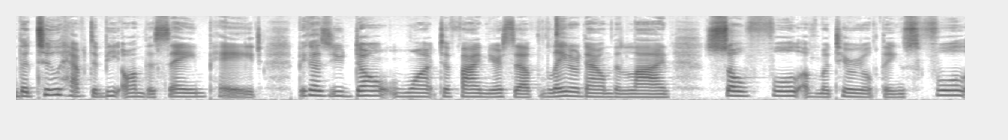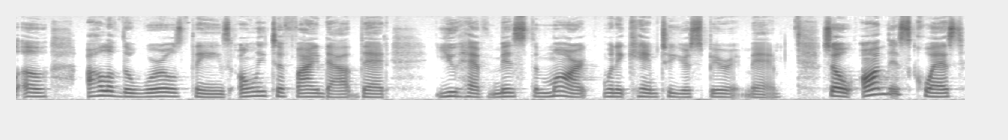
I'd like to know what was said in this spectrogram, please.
The two have to be on the same page because you don't want to find yourself later down the line so full of material things full of all of the world's things only to find out that you have missed the mark when it came to your spirit man. So, on this quest,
